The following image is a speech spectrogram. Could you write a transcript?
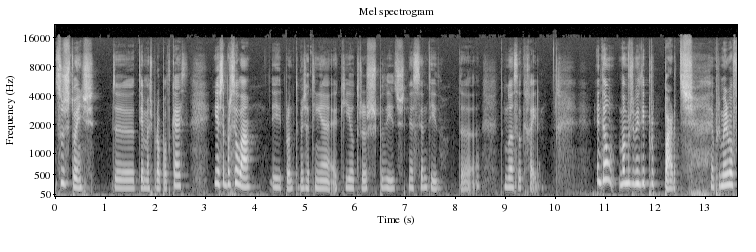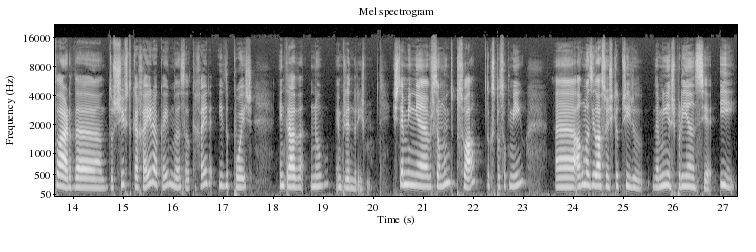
sugestões de temas para o podcast e este apareceu lá. E pronto, também já tinha aqui outros pedidos nesse sentido de, de mudança de carreira. Então vamos dividir por partes. Eu primeiro vou falar da, do shift de carreira, ok? Mudança de carreira e depois entrada no empreendedorismo. Isto é a minha versão muito pessoal do que se passou comigo. Uh, algumas ilações que eu tiro da minha experiência e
